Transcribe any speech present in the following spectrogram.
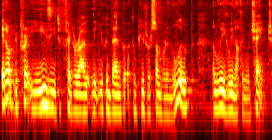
It ought to be pretty easy to figure out that you could then put a computer somewhere in the loop and legally nothing would change.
